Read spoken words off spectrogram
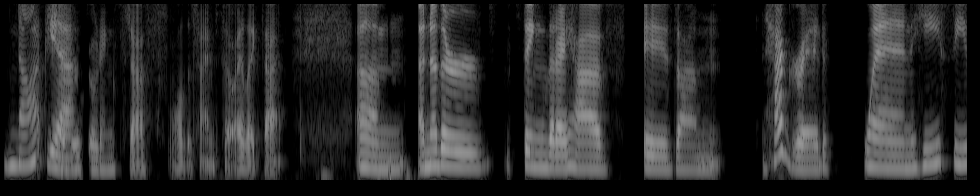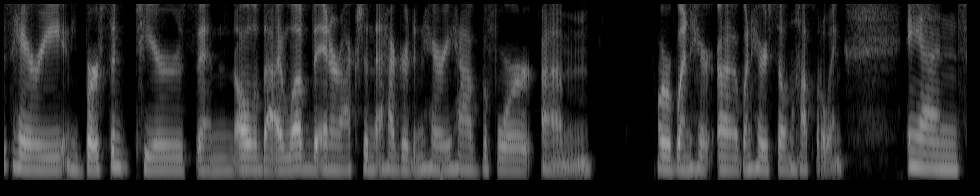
not yeah. sugarcoating stuff all the time. So I like that. Um another thing that I have is um Hagrid when he sees Harry and he bursts into tears and all of that. I love the interaction that Hagrid and Harry have before um or when Harry, uh, when Harry's still in the hospital wing. And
